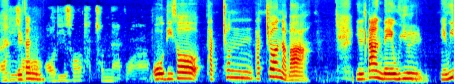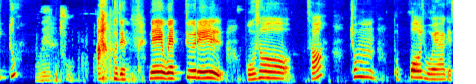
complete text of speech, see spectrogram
어디서, 일단- 어디서 다쳤나 봐. 어디서 다쳤, 다쳤나 봐. 일단 내 위, 내 위뚜? 외투. 아, 맞아. 내 외투를 벗어서 좀 덮어줘야겠다.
